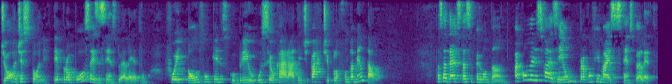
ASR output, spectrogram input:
George Stone ter proposto a existência do elétron, foi Thomson quem descobriu o seu caráter de partícula fundamental. Você deve estar se perguntando, mas como eles faziam para confirmar a existência do elétron?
